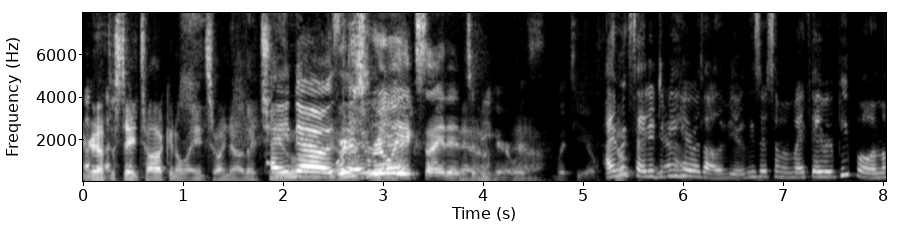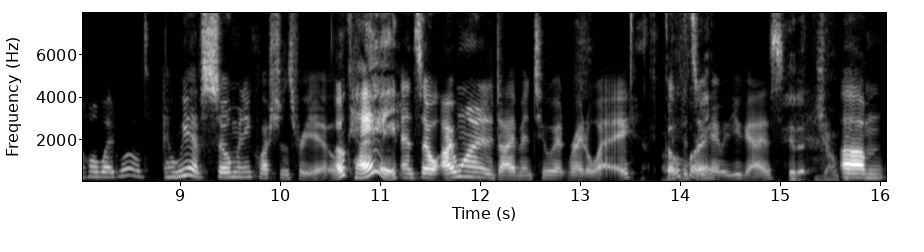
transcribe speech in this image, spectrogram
you're gonna have to stay talking, Elaine, so I know that you. I know, um, We're just Yeah. really excited to be here with, yeah. with you. I'm Nope. excited to be here with all of you. These are some of my favorite people in the whole wide world. And we have so many questions for you. Okay. And so I wanted to dive into it right away. Go if it's for okay it. with you guys. Hit it. Jump it. Um,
